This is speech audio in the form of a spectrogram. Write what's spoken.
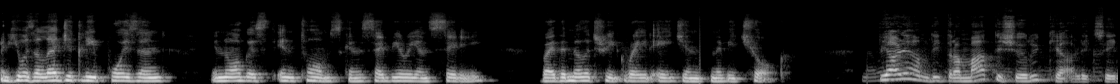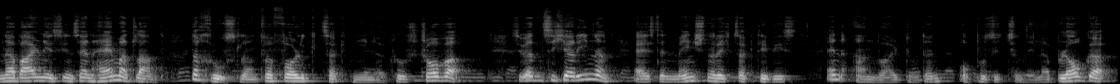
And he was allegedly poisoned in August in Tomsk, in a Siberian city, by the military grade agent Novichok. Wir alle haben die dramatische Rückkehr Alexei Nawalnys in sein Heimatland, nach Russland, verfolgt, sagt Nina Khrushcheva. Sie werden sich erinnern, er ist ein Menschenrechtsaktivist, ein Anwalt und ein oppositioneller Blogger.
